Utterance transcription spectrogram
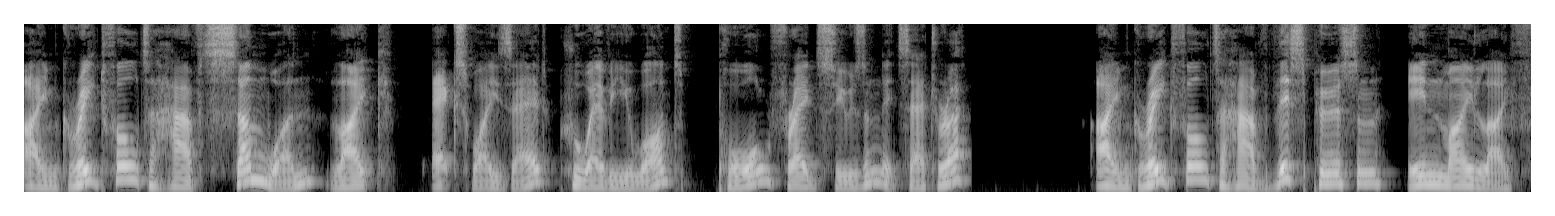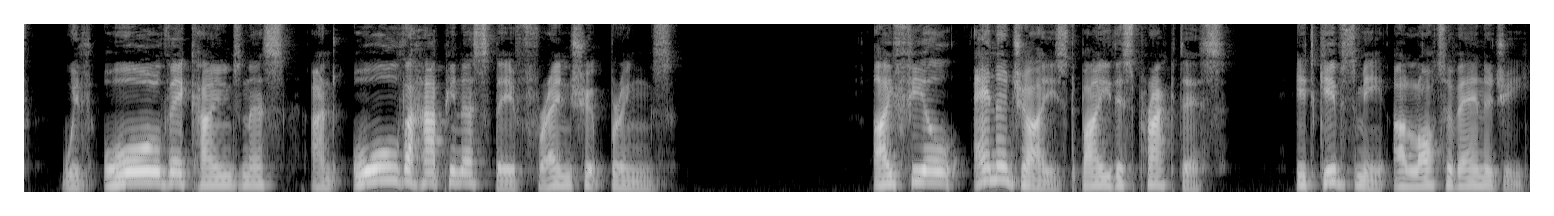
I'm grateful to have someone like XYZ, whoever you want, Paul, Fred, Susan, etc. I'm grateful to have this person in my life with all their kindness and all the happiness their friendship brings. I feel energized by this practice. It gives me a lot of energy.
